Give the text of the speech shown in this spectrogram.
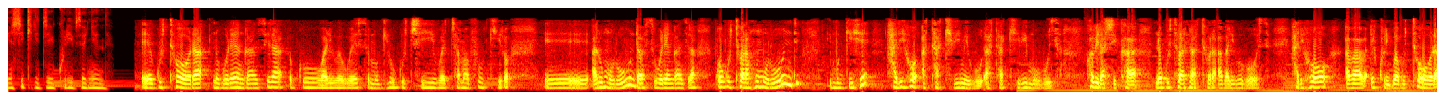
yashikirije kuri ibyo nyine Eh, gutora nuburenganzira uburenganzira bw'uwo ari we wese mu gihugu ciwe cy’amavukiro eh, ari umurundi afite uburenganzira bwo gutora nk'umurundi mu gihe hariho atakibimubuza ko birashika no gutora ntatora abo bose hariho abarekurigwa gutora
